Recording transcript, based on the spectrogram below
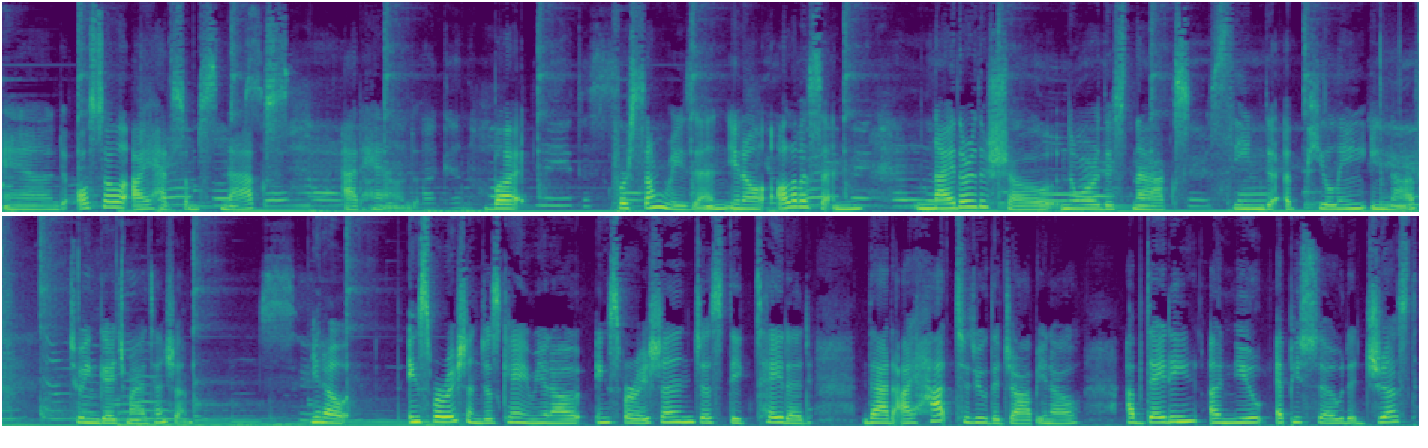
and also I had some snacks at hand. But for some reason, you know, all of a sudden, neither the show nor the snacks seemed appealing enough to engage my attention. You know, inspiration just came, you know, inspiration just dictated that I had to do the job, you know, updating a new episode just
